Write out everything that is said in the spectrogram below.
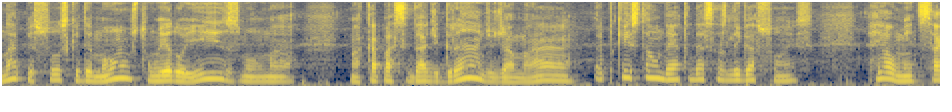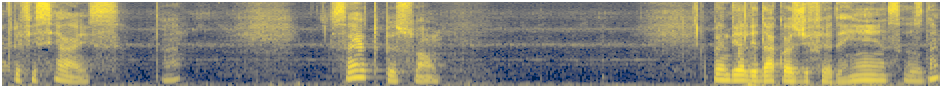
né? Pessoas que demonstram heroísmo, uma, uma capacidade grande de amar, é porque estão dentro dessas ligações realmente sacrificiais, tá? Certo, pessoal? Aprender a lidar com as diferenças, né?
